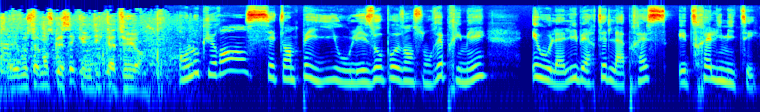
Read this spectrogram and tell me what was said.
Savez-vous seulement ce que c'est qu'une dictature? En l'occurrence, c'est un pays où les opposants sont réprimés et où la liberté de la presse est très limitée.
